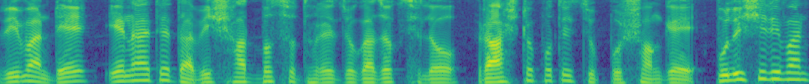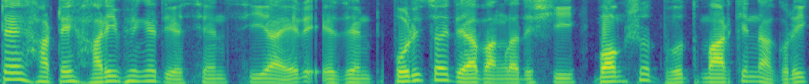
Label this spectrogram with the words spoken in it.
রিমান্ডে এনআইতের দাবি সাত বছর ধরে যোগাযোগ ছিল রাষ্ট্রপতি চুপ্পুর সঙ্গে। পুলিশি রিমান্ডে হাটে হাড়ি ভেঙে দিয়েছেন সিআইয়ের এজেন্ট। পরিচয় দেয়া বাংলাদেশি বংশোদ্ভূত মার্কিন নাগরিক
